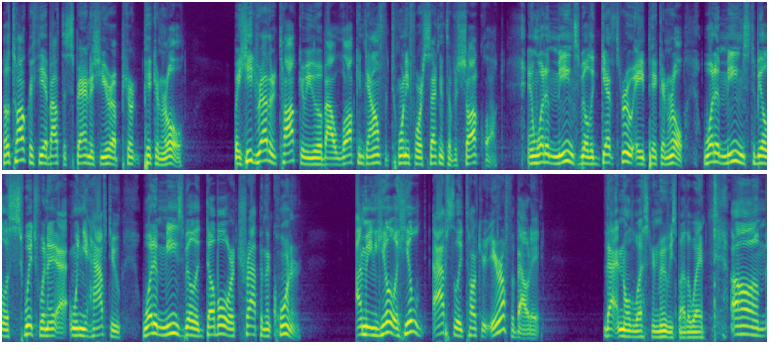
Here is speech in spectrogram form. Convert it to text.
He'll talk with you about the Spanish Europe pick and roll. But he'd rather talk to you about locking down for 24 seconds of a shot clock and what it means to be able to get through a pick and roll, what it means to be able to switch when it when you have to, what it means to be able to double or trap in the corner. I mean, he'll he'll absolutely talk your ear off about it. That in old western movies, by the way. Um,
